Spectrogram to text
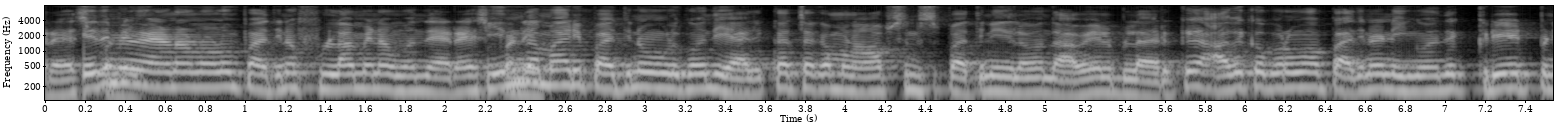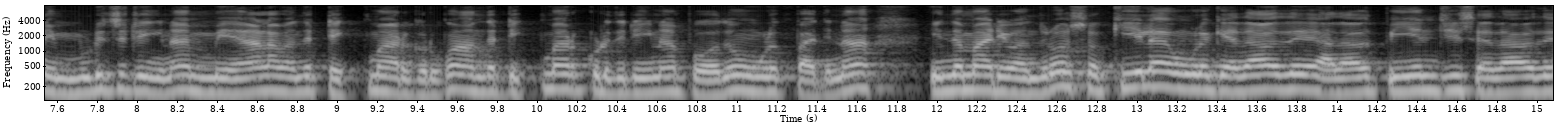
எரேஸ் எதுவுமே வேணாலும் பார்த்தீங்கன்னா ஃபுல்லாமே நம்ம வந்து எரேஸ் இந்த மாதிரி பார்த்தீங்கன்னா உங்களுக்கு வந்து எக்கச்சக்கமான ஆப்ஷன்ஸ் பார்த்தீங்கன்னா இதில் வந்து அவைலபிளாக இருக்குது அதுக்கப்புறமா பார்த்தீங்கன்னா நீங்கள் வந்து க்ரியேட் பண்ணி முடிச்சிட்டிங்கன்னா மேலே வந்து டிக் மார்க் இருக்கும். அந்த டிக் மார்க் கொடுத்துட்டிங்கன்னா போதும். உங்களுக்கு பார்த்தீங்கன்னா இந்த மாதிரி வந்துடும் ஸோ கீழே உங்களுக்கு ஏதாவது அதாவது பிஎன்ஜிஸ் ஏதாவது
